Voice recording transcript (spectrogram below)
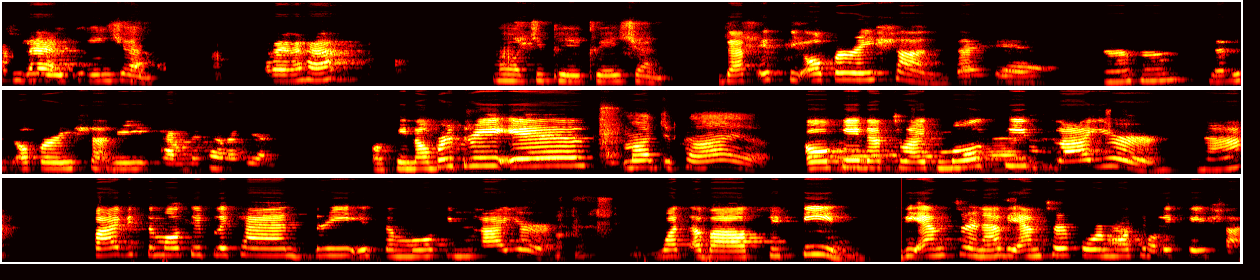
คำแรก multiplication อะไรนะคะ multiplication That is the operation. That is, uh-huh. That is operation. มีคำไหมคะนักเรียน Okay, number three is, multiplier okay, that's right, multiplier. Nah. Five is the multiplicand, three is the multiplier. What about 15? The answer, na? The answer for multiplication.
